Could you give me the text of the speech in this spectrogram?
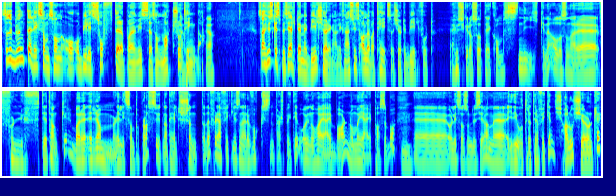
Så du begynte liksom sånn å, å bli litt softere på en visse sånn macho-ting, da. ja. Så jeg husker spesielt det med bilkjøringa. Liksom. Jeg syns alle var teit som kjørte bil fort. Jeg husker også at det kom snikende, alle sånne her eh, fornuftige tanker. Bare ramle litt sånn på plass uten at jeg helt skjønte det. Fordi jeg fikk litt sånn her voksenperspektiv. Oi, nå har jeg barn, nå må jeg passe på. Eh, og litt sånn som du sier, da, med idioter i trafikken. Hallo, kjør ordentlig.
